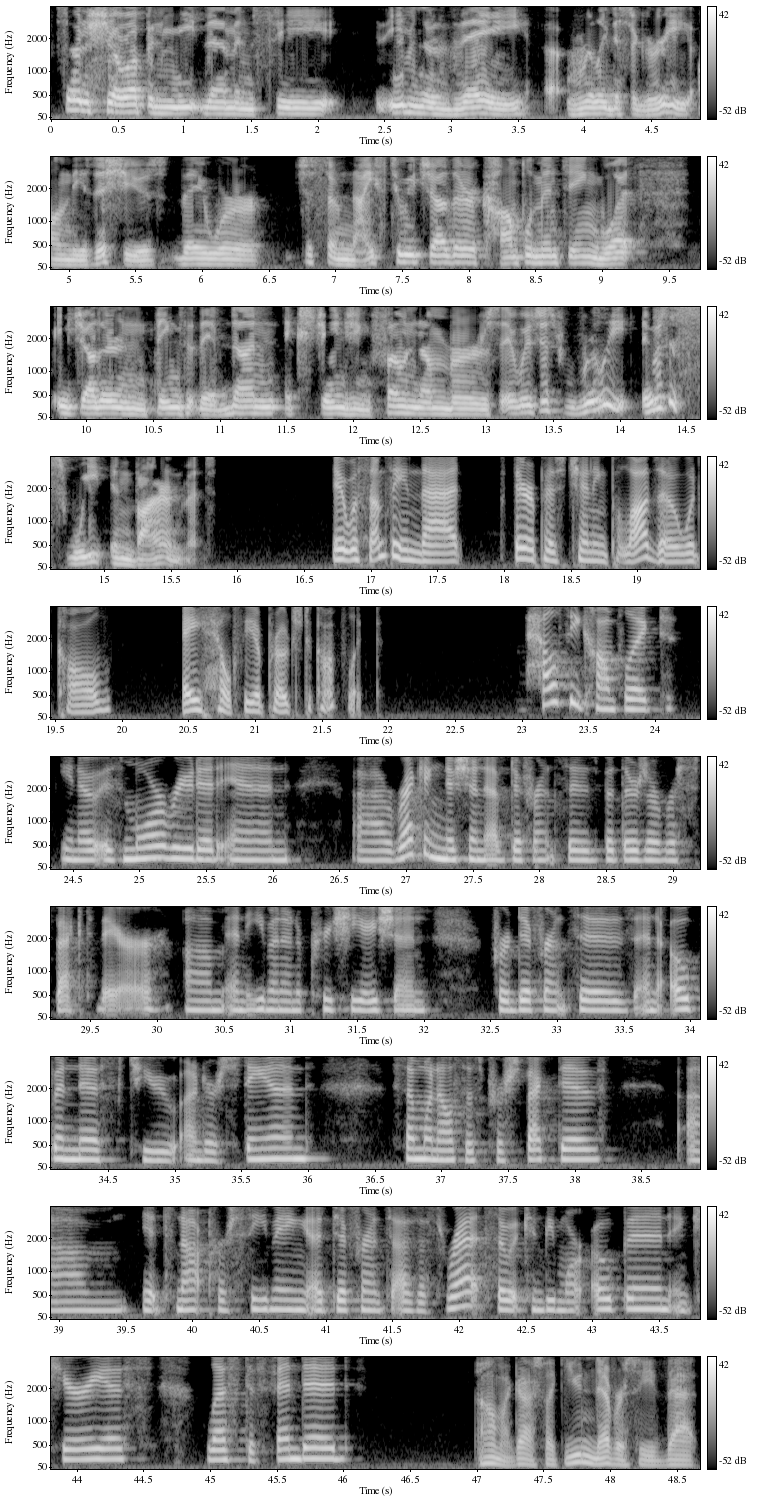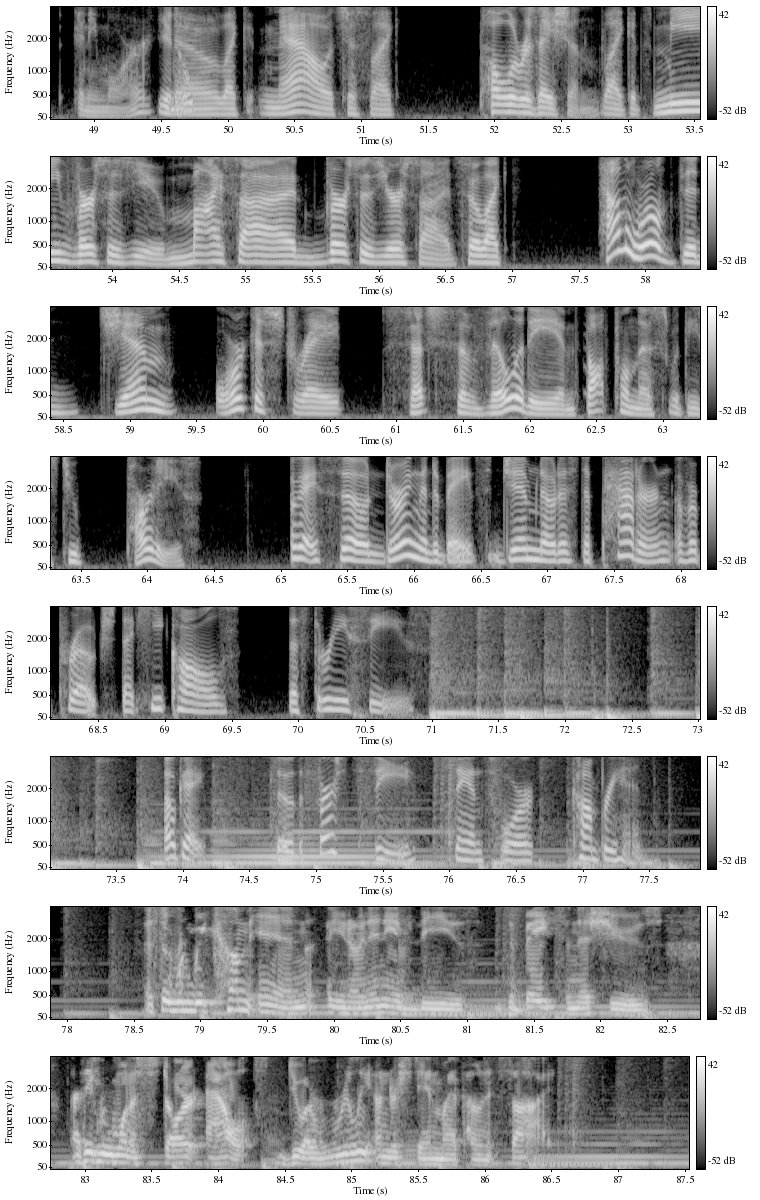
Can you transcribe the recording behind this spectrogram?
So to show up and meet them and see, even though they uh, really disagree on these issues, they were just so nice to each other, complimenting what each other and things that they have done, exchanging phone numbers. It was just really, it was a sweet environment. It was something that therapist Channing Palazzo would call a healthy approach to conflict. Healthy conflict, you know, is more rooted in uh, recognition of differences, but there's a respect there um, and even an appreciation for differences and openness to understand someone else's perspective. Um, it's not perceiving a difference as a threat, so it can be more open and curious, less defended. Oh my gosh, like you never see that anymore. You nope. know, like now it's just like polarization. Like it's me versus you, my side versus your side. So, like, how in the world did Jim orchestrate such civility and thoughtfulness with these two parties? Okay, so during the debates, Jim noticed a pattern of approach that he calls the three C's. Okay, so the first C stands for comprehend. And so when we come in, you know, in any of these debates and issues, I think we want to start out do I really understand my opponent's side?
